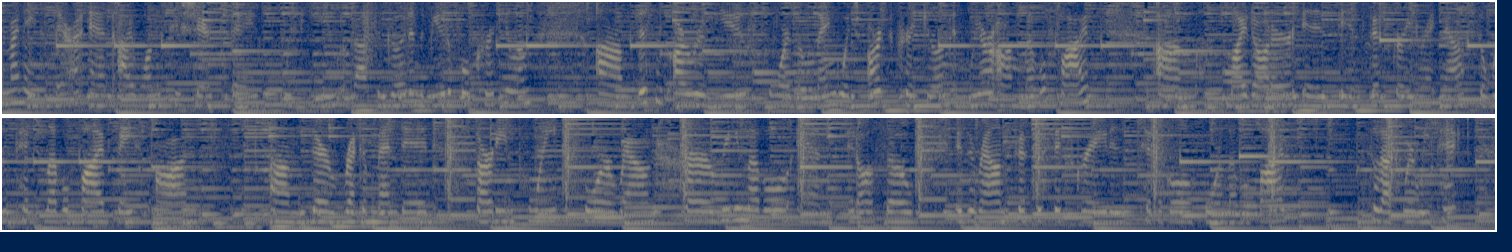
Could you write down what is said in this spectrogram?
Hi, my name's Sarah, and I wanted to share today with you about the good and the beautiful curriculum. Um, this is our review for the language arts curriculum, and we are on level 5. Um, my daughter is in 5th grade right now, so we picked level 5 based on um, their recommended starting point for around her reading level, and it also is around 5th to 6th grade is typical for level 5, so that's where we picked.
